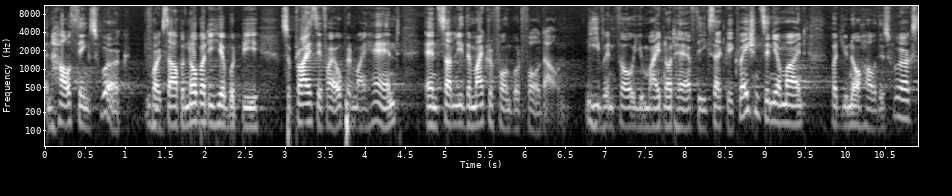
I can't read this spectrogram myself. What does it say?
and how things work. For mm-hmm. example, nobody here would be surprised if I open my hand and suddenly the microphone would fall down, mm-hmm. even though you might not have the exact equations in your mind, but you know how this works.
